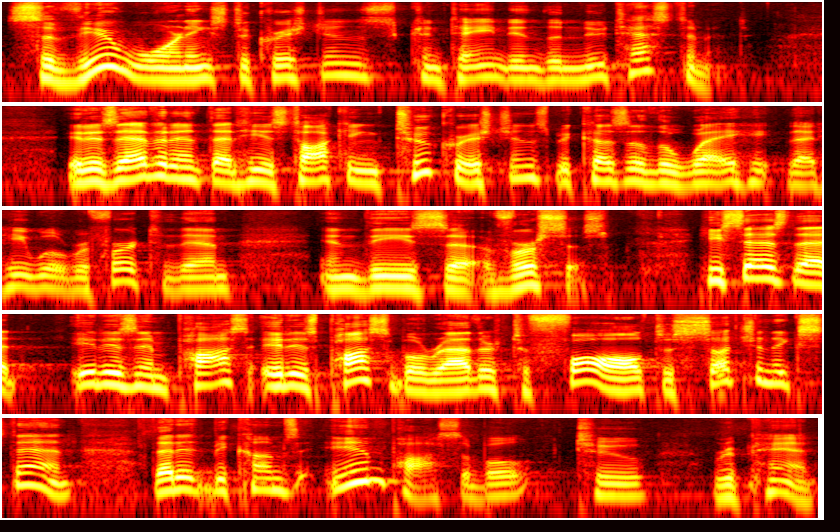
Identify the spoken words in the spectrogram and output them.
severe warnings to Christians contained in the New Testament. It is evident that he is talking to Christians because of the way that he will refer to them in these uh, verses. He says that it is, it is possible rather to fall to such an extent that it becomes impossible to repent.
